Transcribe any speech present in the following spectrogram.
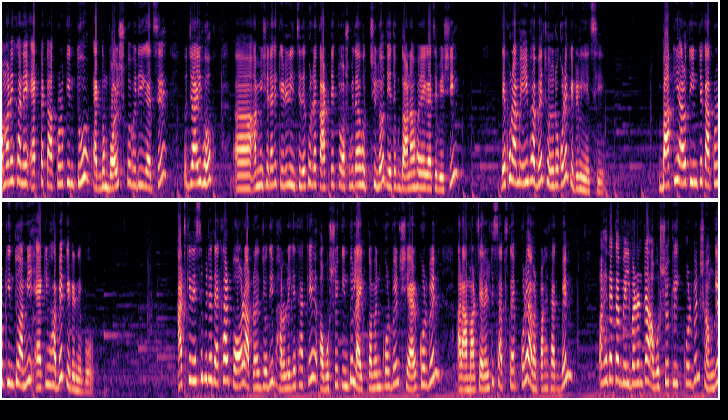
আমার এখানে একটা কাঁকরোল কিন্তু একদম বয়স্ক বেরিয়ে গেছে। তো যাই হোক আমি সেটাকে কেটে নিচ্ছি। দেখুন, এটা কাটতে একটু অসুবিধা হচ্ছিল, যেহেতু দানা হয়ে গেছে বেশি। দেখুন, আমি এইভাবে ছোটো ছোটো করে কেটে নিয়েছি। বাকি আরও তিনটে কাঁকরোল কিন্তু আমি একইভাবে কেটে নেব। আজকে রেসিপিটা দেখার পর আপনাদের যদি ভালো লেগে থাকে, অবশ্যই কিন্তু লাইক কমেন্ট করবেন শেয়ার করবেন আর আমার চ্যানেলটি সাবস্ক্রাইব করে আমার পাশে থাকবেন। পাশে থাকা বেল বাটনটা অবশ্যই ক্লিক করবেন, সঙ্গে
